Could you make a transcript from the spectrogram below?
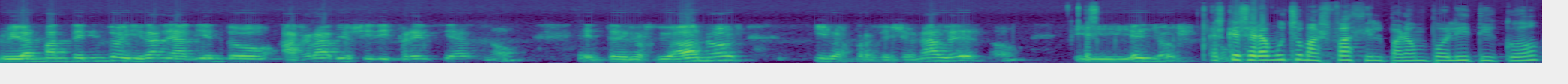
lo irán manteniendo e irán añadiendo agravios y diferencias, ¿no? Entre los ciudadanos y los profesionales, ¿no? Y ellos. Es que será mucho más fácil para un político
